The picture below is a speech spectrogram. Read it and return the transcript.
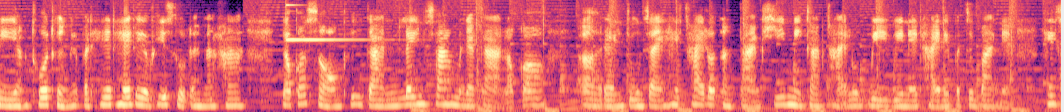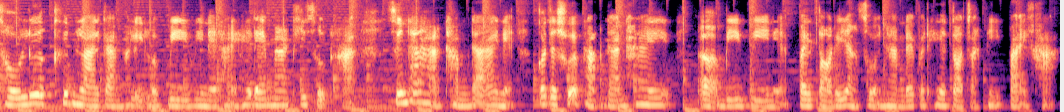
มีอย่างทั่วถึงในประเทศให้เร็วที่สุดนะคะ แล้วก็ 2 คือการเร่งสร้างบรรยากาศ แล้วก็แรงจูงใจให้ค่ายรถต่างๆ ที่มีการขายรถ BEV ในไทยในปัจจุบันเนี่ยให้เขาเลือกขึ้นรายการผลิตรถ BEV ในไทยให้ได้มากที่สุดค่ะ ซึ่งถ้าหากทำได้เนี่ยก็จะช่วยผลักดันให้เอ่อ BEV เนี่ยไปต่อได้อย่างสวยงามในประเทศต่อจากนี้ไปค่ะ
